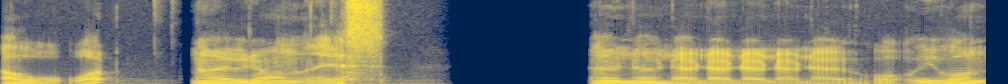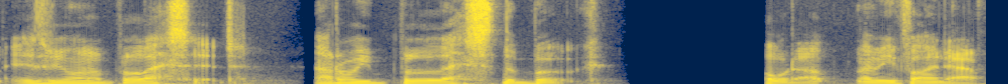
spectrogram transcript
Oh, what? No, we don't want this. No, no, no, no, no, no, no. What we want is we want to bless it. How do we bless the book? Hold up, let me find out.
